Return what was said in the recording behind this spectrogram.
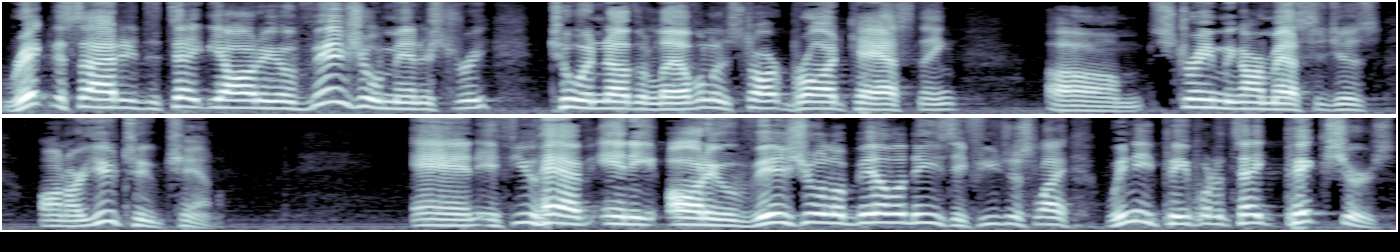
Rick decided to take the audio visual ministry to another level and start broadcasting, um, streaming our messages on our YouTube channel. And if you have any audio visual abilities, if you just like, we need people to take pictures,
